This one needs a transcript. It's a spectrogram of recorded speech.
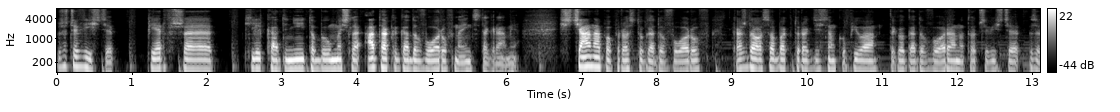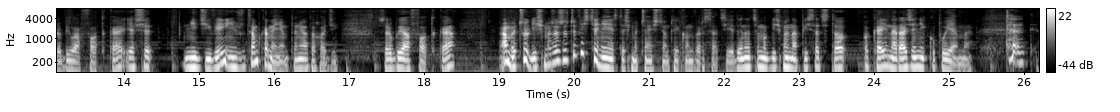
rzeczywiście, pierwsze kilka dni to był, myślę, atak Warów na Instagramie. Ściana po prostu Warów. Każda osoba, która gdzieś tam kupiła tego Wara, no to oczywiście zrobiła fotkę. Ja się nie dziwię i nie rzucam kamieniem, to nie o to chodzi. Zrobiła fotkę. A my czuliśmy, że rzeczywiście nie jesteśmy częścią tej konwersacji. Jedyne co mogliśmy napisać to okej, na razie nie kupujemy. Tak.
